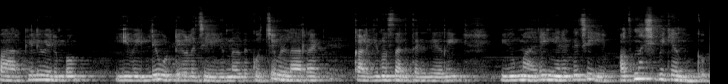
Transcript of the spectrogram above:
പാർക്കിൽ വരുമ്പം ഈ വലിയ കുട്ടികൾ ചെയ്യുന്നത്. കൊച്ചു പിള്ളേരുടെ കളിക്കുന്ന സ്ഥലത്തൊക്കെ കയറി ഇവന്മാർ ഇങ്ങനെയൊക്കെ ചെയ്യും. അത് നശിപ്പിക്കാൻ നോക്കും.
